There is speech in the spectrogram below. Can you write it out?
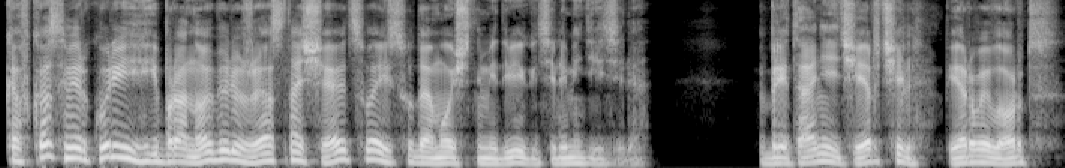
Кавказ, Меркурий и Бранобель уже оснащают свои суда мощными двигателями дизеля. В Британии Черчилль, первый лорд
